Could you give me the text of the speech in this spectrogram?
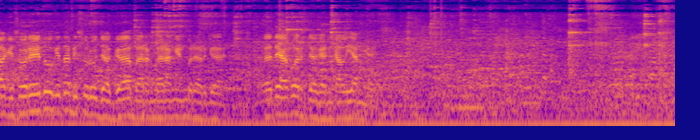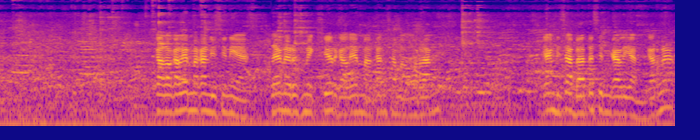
Pagi sore itu kita disuruh jaga barang-barang yang berharga. Berarti aku harus jagain kalian guys. Kalau kalian makan di sini ya, kalian harus make sure kalian makan sama orang yang bisa batasin kalian karena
